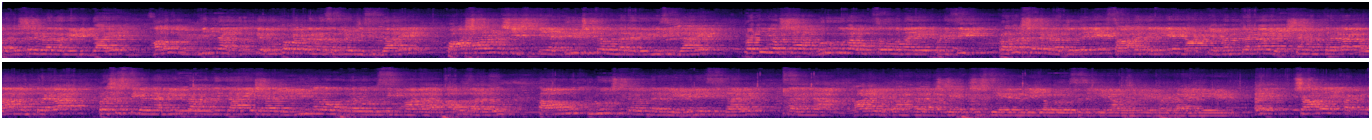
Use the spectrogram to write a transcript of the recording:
ಪ್ರದರ್ಶನಗಳನ್ನು ನೀಡಿದ್ದಾರೆ. ಹಲವು ವಿಭಿನ್ನ ನೃತ್ಯ ರೂಪಕಗಳನ್ನು ಸಂಯೋಜಿಸಿದ್ದಾರೆ. ಪಾಷಾಣ ಶೀರ್ಷಿಕೆಯ ಕಿರುಚಿತ್ರವೊಂದನ್ನು ನಿರ್ಮಿಸಿದ್ದಾರೆ. ಪ್ರತಿ ವರ್ಷ ಗುರುಕುಲ ಪ್ರಶಸ್ತಿಯನ್ನು ಹೆಮ್ಮೆ ಪಡ್ತಾ ಇದ್ದೇವೆ. ಶಾಲೆಯ ಕಟ್ಟಡ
